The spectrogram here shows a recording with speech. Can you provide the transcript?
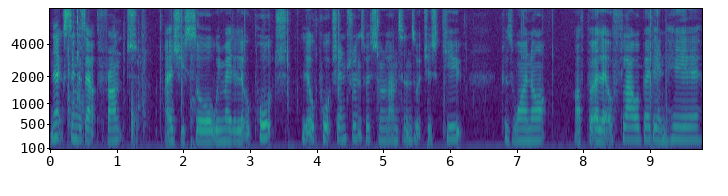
Next thing is out the front. As you saw, we made a little porch, little porch entrance with some lanterns, which is cute, because why not? I've put a little flower bed in here.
